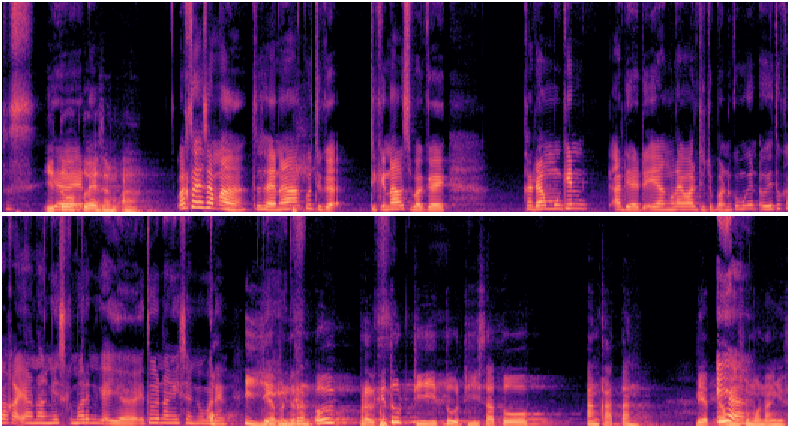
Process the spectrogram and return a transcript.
Terus Hmm. Itu ya waktu enak. SMA. waktu SMA terus akhirnya aku juga dikenal sebagai kadang mungkin adik-adik yang lewat di depanku mungkin oh itu kakak yang nangis kemarin kayak ya itu nangis yang kemarin Iya beneran. Oh, berarti tuh di itu di satu angkatan. Lihat kamu Iya. semua nangis.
